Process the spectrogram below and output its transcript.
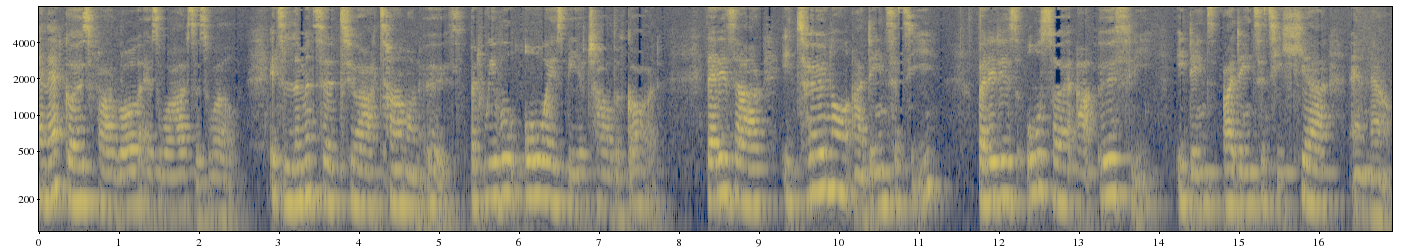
And that goes for our role as wives as well. It's limited to our time on earth, but we will always be a child of God. That is our eternal identity, but it is also our earthly identity here and now.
